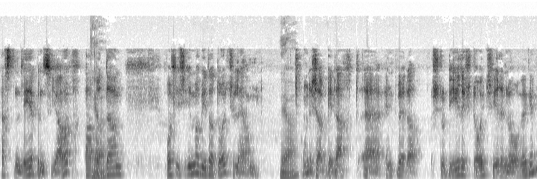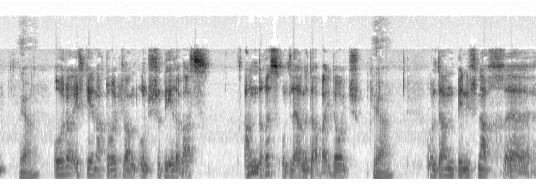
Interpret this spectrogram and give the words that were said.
ersten Lebensjahr, aber Ja. dann wollte ich immer wieder Deutsch lernen. ja, Und ich habe gedacht, äh, entweder studiere ich Deutsch hier in Norwegen ja, oder ich gehe nach Deutschland und studiere was anderes und lerne dabei Deutsch. ja, Und dann bin ich nach, äh,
